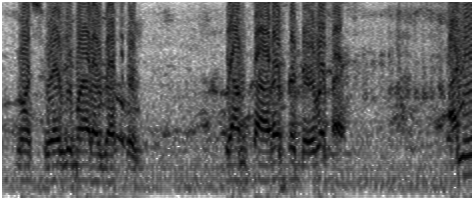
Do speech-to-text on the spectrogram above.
किंवा शिवाजी महाराज असेल हे आमचं आराध्य दैवत आहे. आणि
